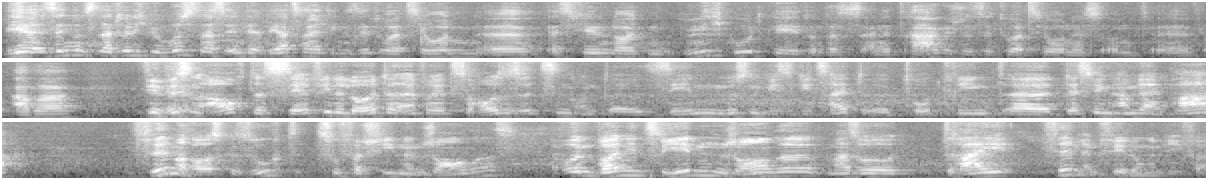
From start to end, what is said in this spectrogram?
Wir sind uns natürlich bewusst, dass in der derzeitigen Situation äh, es vielen Leuten nicht gut geht und dass es eine tragische Situation ist. Und, äh, aber Wir wissen auch, dass sehr viele Leute einfach jetzt zu Hause sitzen und äh, sehen müssen, wie sie die Zeit äh, totkriegen. Äh, deswegen haben wir ein paar Filme rausgesucht zu verschiedenen Genres und wollen Ihnen zu jedem Genre mal so drei Filmempfehlungen liefern.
